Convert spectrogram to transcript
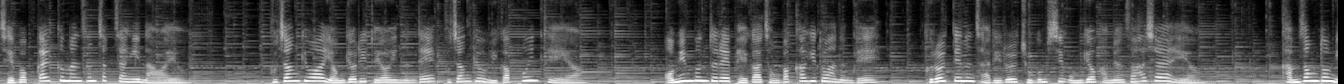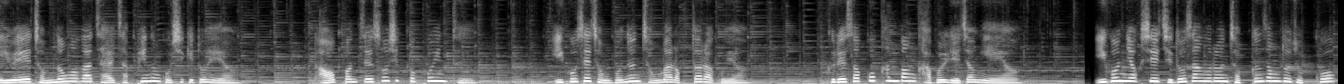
제법 깔끔한 선착장이 나와요. 부장교와 연결이 되어 있는데 부장교 위가 포인트예요. 어민분들의 배가 정박하기도 하는데 그럴 때는 자리를 조금씩 옮겨가면서 하셔야 해요. 감성돔 이외에 점농어가 잘 잡히는 곳이기도 해요. 아홉 번째 소식도 포인트. 이곳의 정보는 정말 없더라고요. 그래서 꼭 한번 가볼 예정이에요. 이곳 역시 지도상으론 접근성도 좋고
